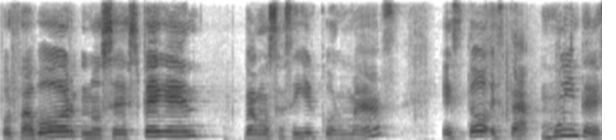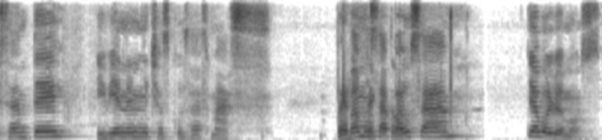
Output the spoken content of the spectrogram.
Por favor, no se despeguen. Vamos a seguir con más. Esto está muy interesante y vienen muchas cosas más. Perfecto. Vamos a pausa. Ya volvemos.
